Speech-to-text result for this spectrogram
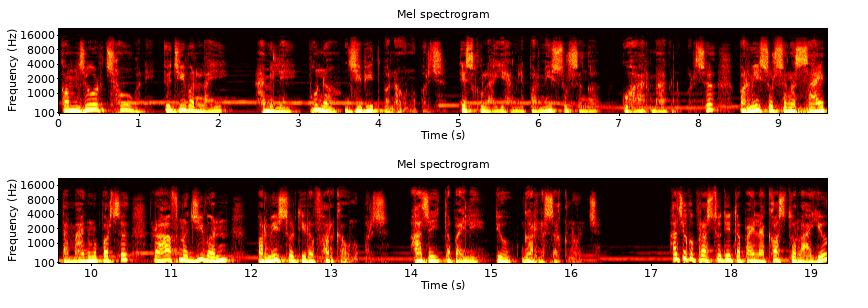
कमजोर छौँ भने त्यो जीवनलाई हामीले पुनः जीवित बनाउनु पर्छ त्यसको लागि हामीले परमेश्वरसँग गुहार माग्नुपर्छ परमेश्वरसँग सहायता माग्नुपर्छ र आफ्नो जीवन परमेश्वरतिर फर्काउनु पर्छ आजै तपाईँले त्यो गर्न सक्नुहुन्छ। आजको प्रस्तुति तपाईँलाई कस्तो लाग्यो?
